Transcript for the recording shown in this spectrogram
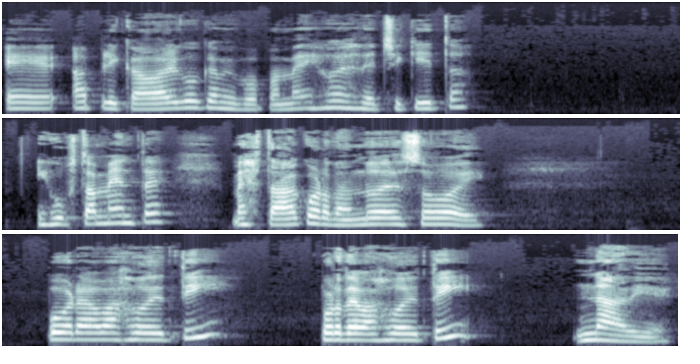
he aplicado algo que mi papá me dijo desde chiquita. Y justamente me estaba acordando de eso hoy. Por abajo de ti, por debajo de ti, nadie.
